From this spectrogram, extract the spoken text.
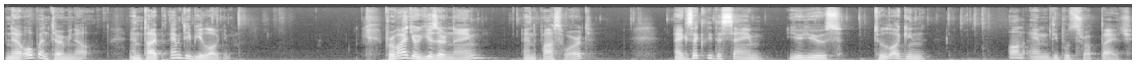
Now open terminal and type mdb login. Provide your username and password exactly the same you use to log in on MD Bootstrap page.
